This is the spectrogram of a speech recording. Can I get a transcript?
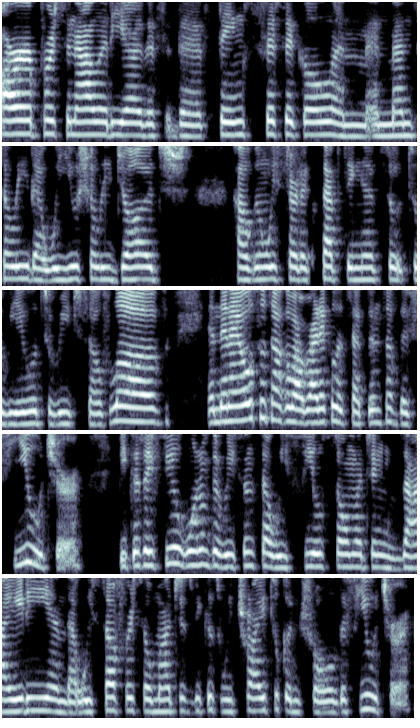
our personality are the the things physical and and mentally that we usually judge how can we start accepting it so to be able to reach self-love? And then i also talk about radical acceptance of the future because i feel one of the reasons that we feel so much anxiety and that we suffer so much is because we try to control the future.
